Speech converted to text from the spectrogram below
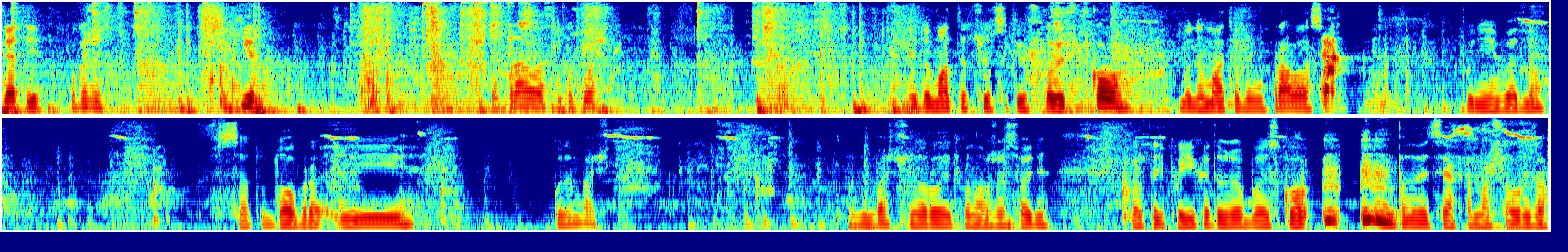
Де ти? Покажи. Акір. Поправилася також. Буде мати цуциків 100%. Буде мати, бо поправилася. По ній видно. Все тут добре. І будемо бачити. Будемо бачити, що народить вона. Вже сьогодні кортить поїхати, вже обов'язково подивитися, як там наша урза.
